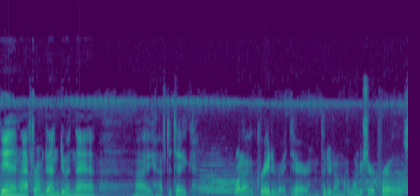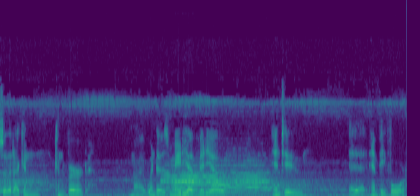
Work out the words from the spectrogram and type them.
Then, after I'm done doing that, I have to take what I created right there and put it on my Wondershare Pro so that I can convert my Windows Media video into uh, MP4.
